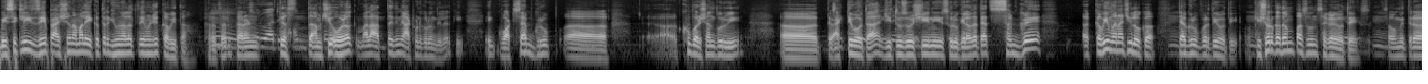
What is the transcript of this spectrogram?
बेसिकली जे पॅशन आम्हाला एकत्र घेऊन आलं ते म्हणजे कविता. खरं तर. कारण ते आमची ओळख मला आत्ता तिने आठवण करून दिलं की एक व्हॉट्सॲप ग्रुप खूप वर्षांपूर्वी ॲक्टिव्ह होता. जितू जोशीनी सुरू केला होता. त्यात सगळे कवी मनाची लोक त्या ग्रुपवरती होती. किशोर कदमपासून सगळे होते. सौमित्र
